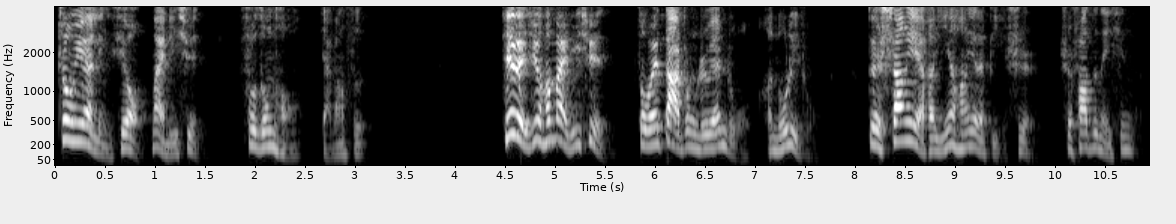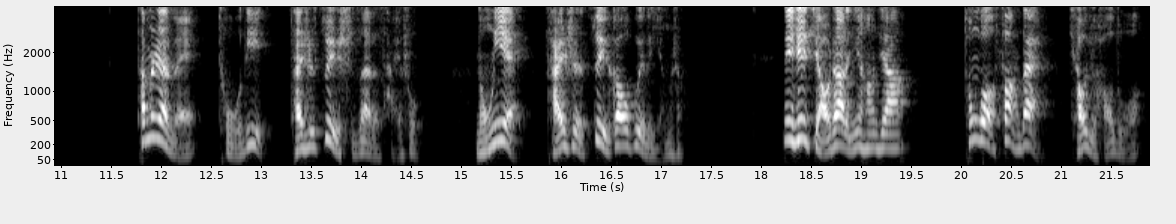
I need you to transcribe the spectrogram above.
众议院领袖麦迪逊、副总统亚当斯。杰斐逊和麦迪逊作为大种植园主和奴隶主，对商业和银行业的鄙视是发自内心的。他们认为土地才是最实在的财富。农业才是最高贵的营生。那些狡诈的银行家通过放贷巧取豪夺，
